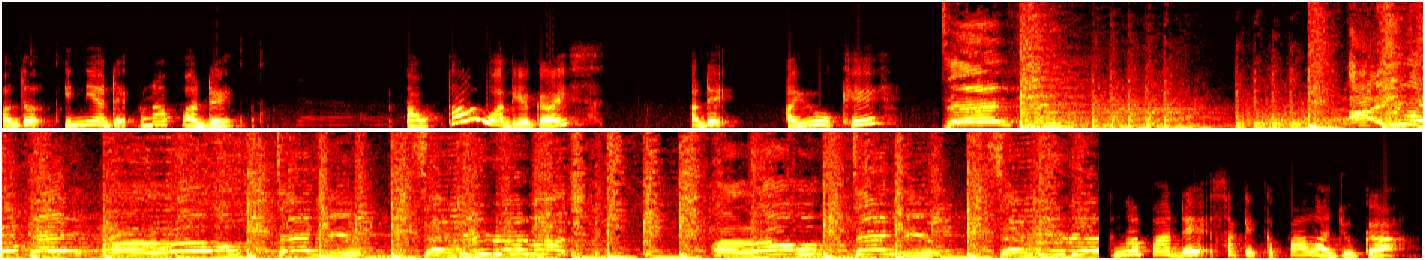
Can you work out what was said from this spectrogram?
ada ini adek kenapa dek tawa-tawa dia guys adek are you okay Thank you. Are you okay? Hello. Thank you. Thank you very much. Hello. Thank you. Thank you very kenapa dek sakit kepala juga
